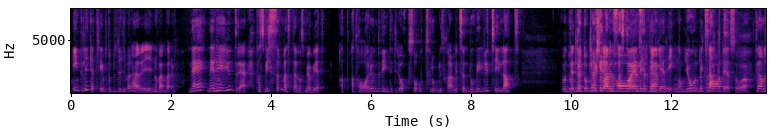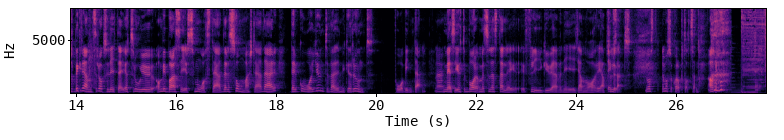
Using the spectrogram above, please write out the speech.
Inte lika trevligt att bedriva det här i november. Nej, nej det är ju inte det. Fast vissa av de här ställena som jag vet att, att ha det under vintertid också otroligt charmigt. Sen då vill ju till att Men då, kan, det- då kanske man vill ha en lite. servering. Om, Jo, om du exakt. har det så... För annars begränsar det också lite. Jag tror ju om vi bara säger småstäder, sommarstäder, där går ju inte väldigt mycket runt på vintern. I Göteborg, men sådana ställen flyger ju även i januari, absolut. Exakt. Du måste, du måste kolla på potatisen. Okej.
